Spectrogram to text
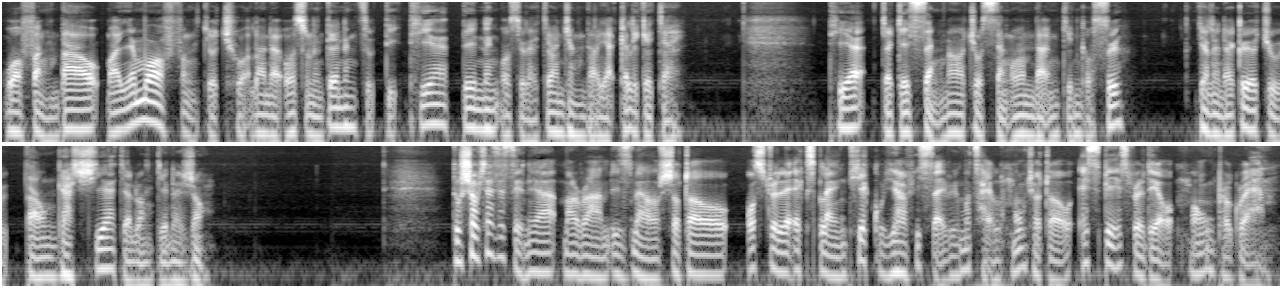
và phần đào mà những mua phần cho chùa là nơi Australia tê nâng chủ tỷ thiết tây nâng Australia cho anh đạo ya cái cái chạy thiết cho cái sẵn nó cho sẵn ổn định kiến cầu sư giờ lên đó cứ chủ tàu gasia cho loạn kiến ở rong tu sau cha sẽ này Maram Ismail cho tàu Australia Explain thiết của gia vi sai với một tài mong cho tàu SBS Radio mong program.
